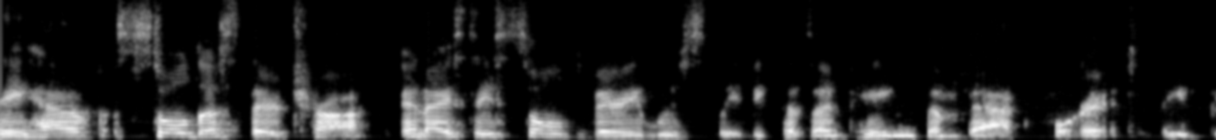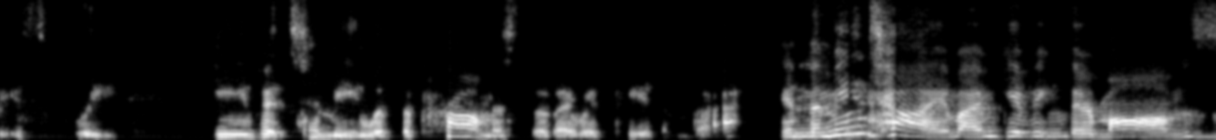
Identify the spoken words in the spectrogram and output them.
they have sold us their truck, and I say sold very loosely because I'm paying them back for it. They basically gave it to me with the promise that I would pay them back. In the meantime, I'm giving their moms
